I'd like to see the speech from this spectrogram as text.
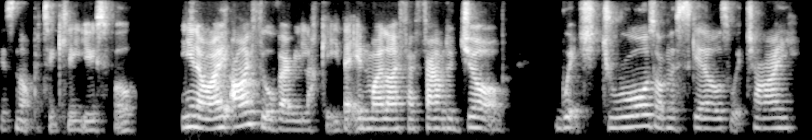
is not particularly useful. You know, I, I feel very lucky that in my life I found a job which draws on the skills which I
